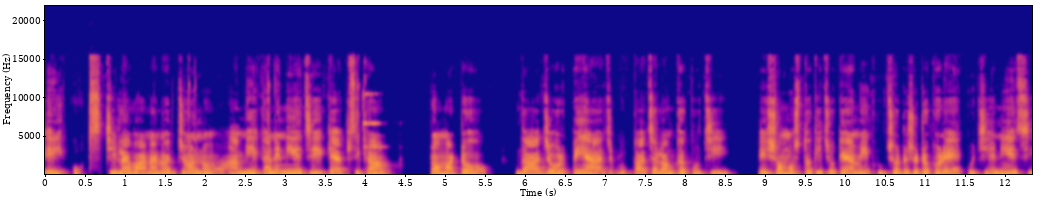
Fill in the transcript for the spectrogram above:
এই উটস চিলা বানানোর জন্য আমি এখানে নিয়েছি ক্যাপসিকাম, টমাটো, গাজর, পেঁয়াজ কাঁচা লঙ্কা কুচি। এই সমস্ত কিছুকে আমি খুব ছোট ছোট করে কুচিয়ে নিয়েছি।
